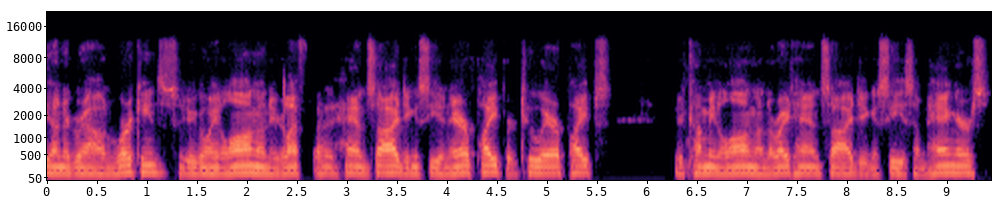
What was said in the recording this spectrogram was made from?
the underground workings. You're going along on your left hand side, you can see an air pipe or two air pipes. You're coming along on the right hand side, you can see some hangers.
